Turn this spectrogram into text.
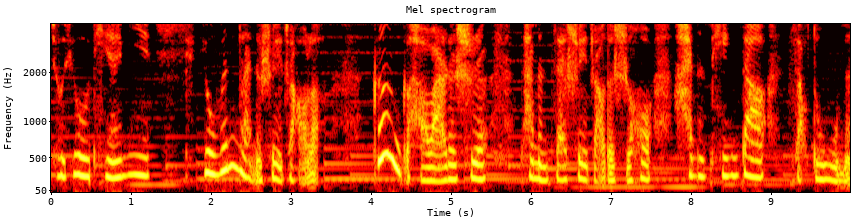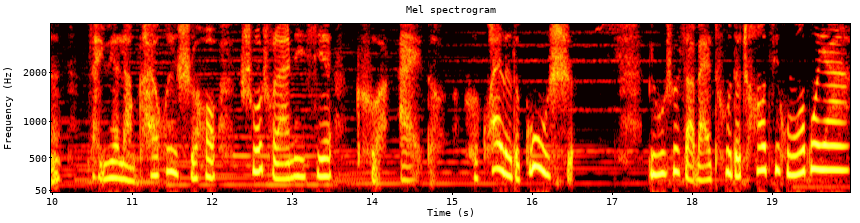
就又甜蜜又温暖的睡着了。更好玩的是，他们在睡着的时候，还能听到小动物们在月亮开会时候说出来那些可爱的和快乐的故事。比如说，小白兔的超级胡萝卜呀，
